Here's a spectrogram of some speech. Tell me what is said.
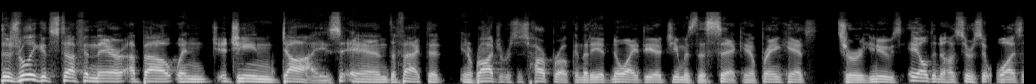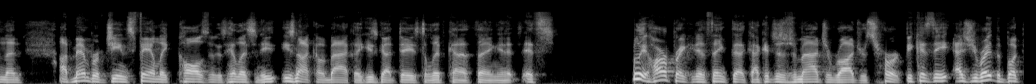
There's really good stuff in there about when Gene dies and the fact that, you know, Roger was just heartbroken that he had no idea Gene was this sick, you know, brain cancer. He knew he was ill, didn't know how serious it was. And then a member of Gene's family calls and goes, Hey, listen, he, he's not coming back. Like he's got days to live kind of thing. And it, it's, really heartbreaking to think that I could just imagine Rogers hurt because they, as you write the book,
